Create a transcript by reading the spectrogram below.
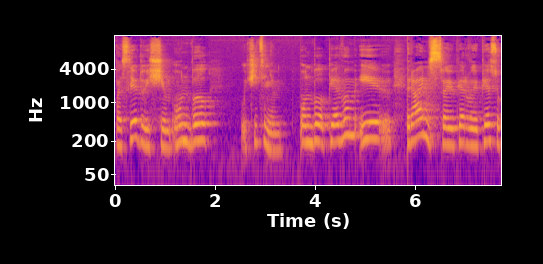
последующим он был учителем. Он был первым, и Райнс свою первую пьесу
